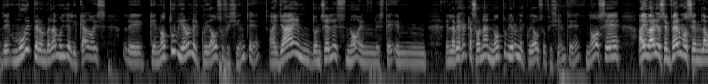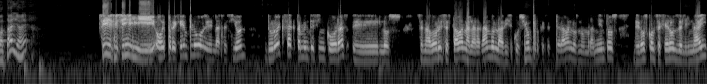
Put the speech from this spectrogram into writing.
de muy, pero en verdad muy delicado es eh, que no tuvieron el cuidado suficiente. ¿eh? Allá en Donceles, no, en este, en, la vieja casona no tuvieron el cuidado suficiente. ¿eh? No sé, hay varios enfermos en la batalla. ¿eh? Sí, sí, sí. Y hoy, por ejemplo, en la sesión duró exactamente cinco horas. los senadores estaban alargando la discusión porque se esperaban los nombramientos de dos consejeros del INAI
